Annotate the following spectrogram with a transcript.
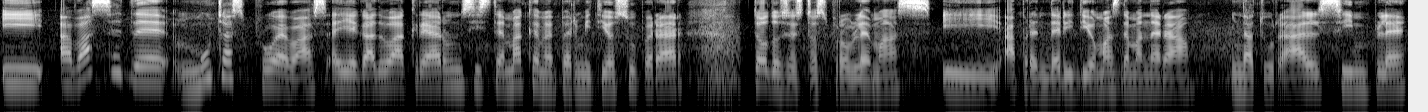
Y a base de muchas pruebas he llegado a crear un sistema que me permitió superar todos estos problemas y aprender idiomas de manera natural, simple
